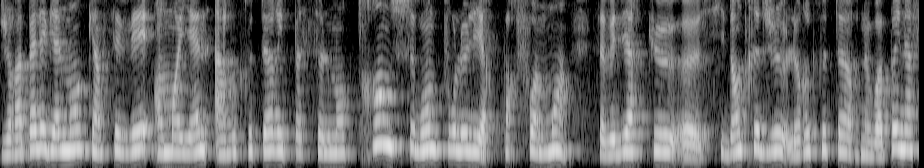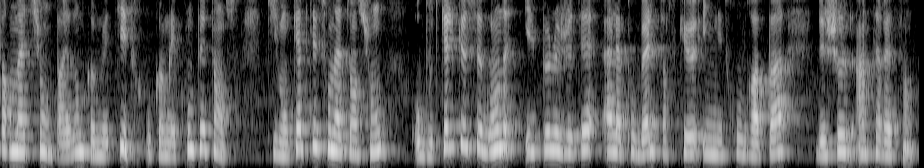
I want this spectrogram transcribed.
Je rappelle également qu'un CV, en moyenne, un recruteur, il passe seulement 30 secondes pour le lire, parfois moins. Ça veut dire que euh, si d'entrée de jeu, le recruteur ne voit pas une information, par exemple comme le titre ou comme les compétences, qui vont capter son attention, au bout de quelques secondes, il peut le jeter à la poubelle parce qu'il n'y trouvera pas de choses intéressantes.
